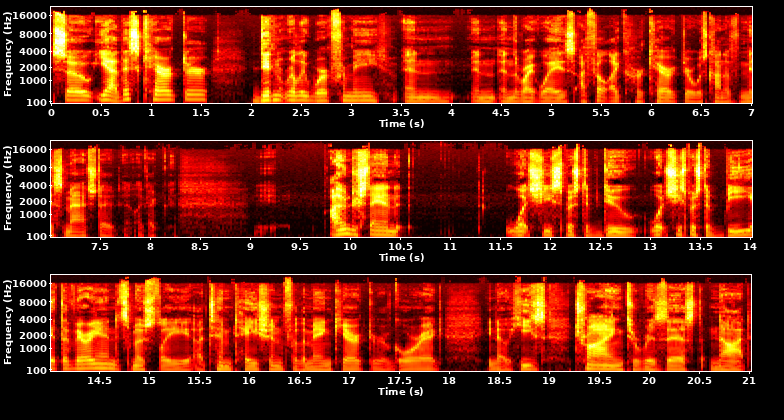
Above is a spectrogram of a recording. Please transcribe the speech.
So yeah, this character didn't really work for me in in in the right ways. I felt like her character was kind of mismatched. I, like I, I understand what she's supposed to do, what she's supposed to be at the very end. It's mostly a temptation for the main character of Goreg. You know, he's trying to resist not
